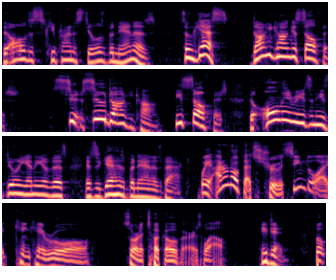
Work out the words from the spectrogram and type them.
they all just keep trying to steal his bananas. So yes, Donkey Kong is selfish. Sue, sue Donkey Kong. He's selfish. The only reason he's doing any of this is to get his bananas back. Wait, I don't know if that's true. It seemed like King K. Rool sort of took over as well. He did. But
